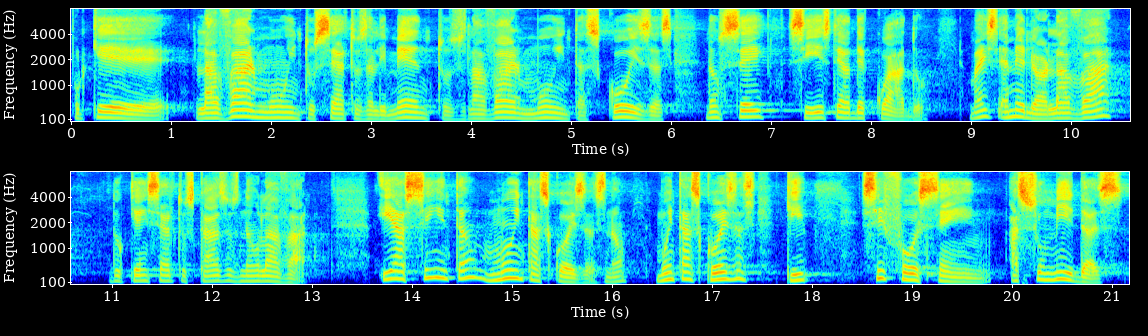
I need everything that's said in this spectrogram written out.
porque lavar muito certos alimentos, lavar muitas coisas, não sei se isto é adequado, mas é melhor lavar do que em certos casos não lavar. E assim então muitas coisas, não? Muitas coisas que se fossem assumidas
